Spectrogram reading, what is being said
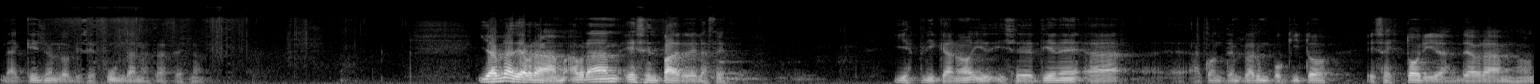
de aquello en lo que se funda nuestra fe, ¿no? Y habla de Abraham. Abraham es el padre de la fe. Y explica, ¿no? Y, se detiene a, contemplar un poquito esa historia de Abraham, ¿no?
